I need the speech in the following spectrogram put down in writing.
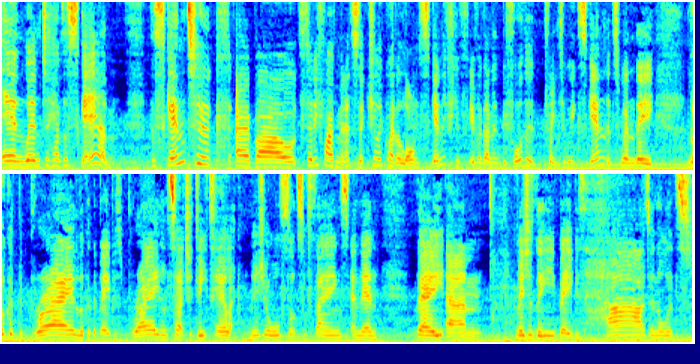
and went to have the scan. The scan took about 35 minutes. It's actually quite a long scan if you've ever done it before, the 20 week scan. It's when they look at the brain, look at the baby's brain in such a detail, like measure all sorts of things, and then they um, measure the baby's heart and all its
